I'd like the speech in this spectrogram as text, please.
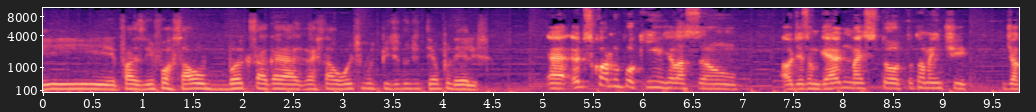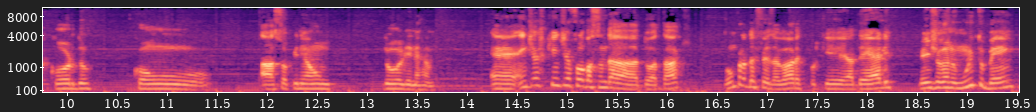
e fazer forçar o Bucks a gastar o último pedido de tempo deles. É, eu discordo um pouquinho em relação ao Jason Garrett, mas estou totalmente de acordo com a sua opinião do Linehan. É, a gente acho que a gente já falou bastante da, do ataque. Vamos para a defesa agora, porque a DL vem jogando muito bem.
